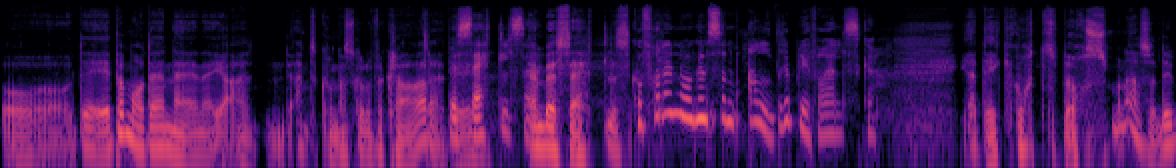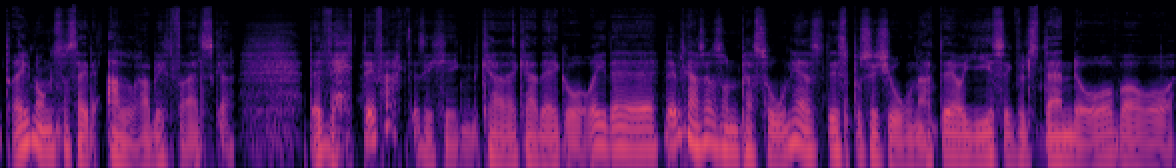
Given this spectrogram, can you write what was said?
og det er på en måte en, en ja, Hvordan skal du forklare det? det? Besettelse. En besettelse. Hvorfor er det noen som aldri blir forelska? Ja, Det er et godt spørsmål. altså. Det er jo noen som sier de aldri har blitt forelska. Det vet jeg faktisk ikke Ingvild, hva, hva det går i. Det, det er vel kanskje en sånn personlighetsdisposisjon, at det å gi seg fullstendig over og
